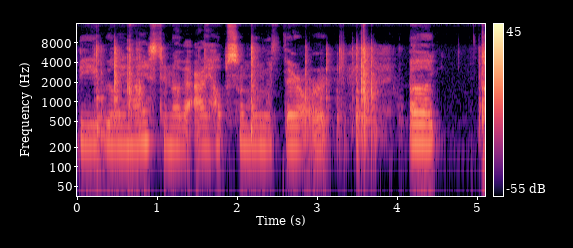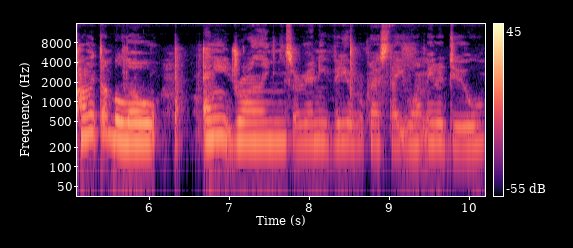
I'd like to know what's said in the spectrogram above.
be really nice to know that I help someone with their art. Uh, comment down below any drawings or any video requests that you want me to do.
